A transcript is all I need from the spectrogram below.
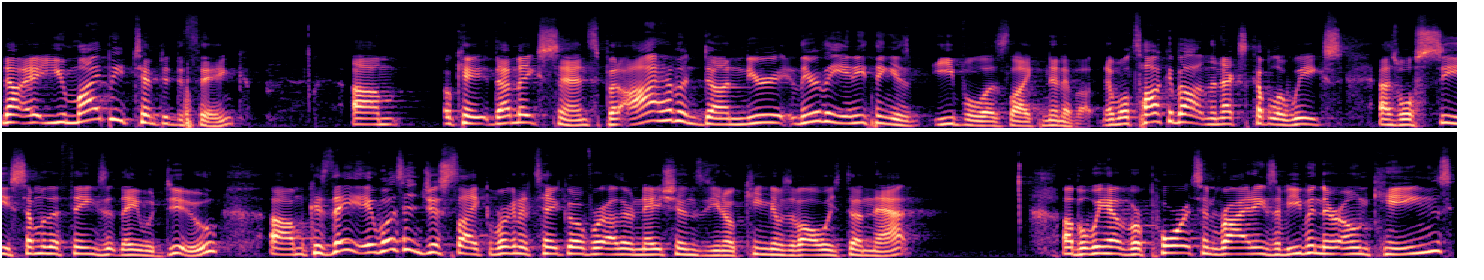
Now, you might be tempted to think, um, okay, that makes sense, but I haven't done near, nearly anything as evil as like Nineveh. And we'll talk about in the next couple of weeks as we'll see some of the things that they would do. Because um, it wasn't just like we're going to take over other nations, you know, kingdoms have always done that. Uh, but we have reports and writings of even their own kings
